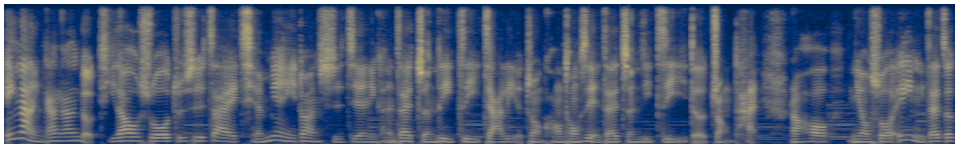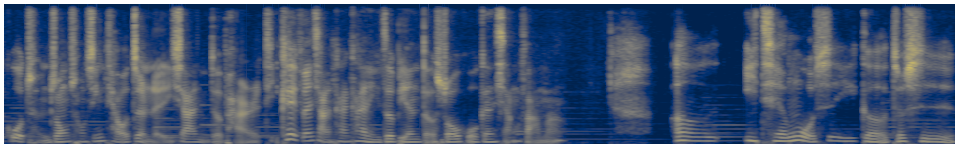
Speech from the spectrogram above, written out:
英娜，你刚刚有提到说，就是在前面一段时间，你可能在整理自己家里的状况，同时也在整理自己的状态。然后你有说，哎，你在这过程中重新调整了一下你的 priority，可以分享看看你这边的收获跟想法吗？嗯，以前我是一个就是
